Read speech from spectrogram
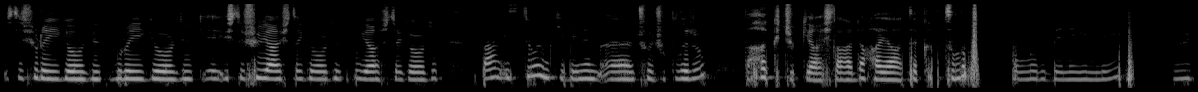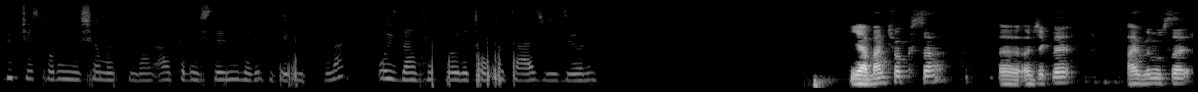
işte şurayı gördük, burayı gördük, e, işte şu yaşta gördük, bu yaşta gördük. Ben istiyorum ki benim e, çocuklarım daha küçük yaşlarda hayata katılıp bunları deneyimleyip büyüdükçe sorun yaşamasınlar, arkadaşlarıyla da gidebilsinler. O yüzden hep böyle toplu tercih ediyorum. Ya ben çok kısa e, öncelikle Aygun Usta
